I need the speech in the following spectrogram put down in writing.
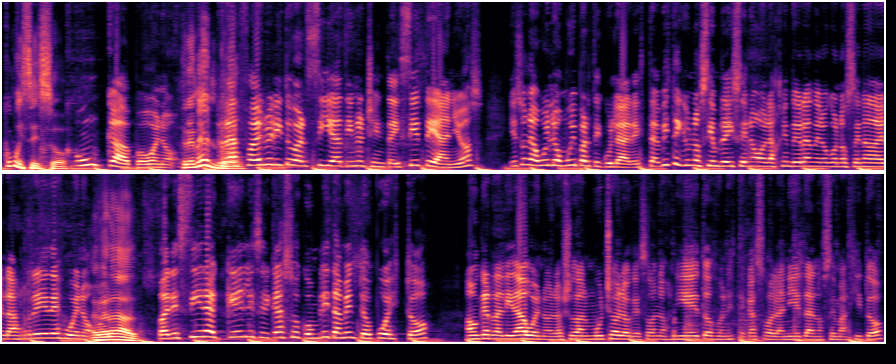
¿Cómo es eso? Un capo, bueno. Tremendo. Rafael Berito García tiene 87 años y es un abuelo muy particular. Está, Viste que uno siempre dice, no, la gente grande no conoce nada de las redes. Bueno, Es verdad. pareciera que él es el caso completamente opuesto. Aunque en realidad, bueno, lo ayudan mucho lo que son los nietos, o en este caso la nieta, no sé, Majito.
